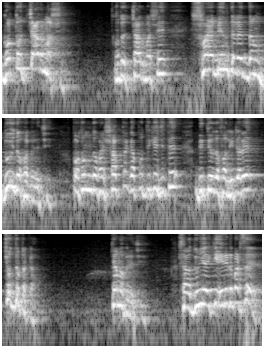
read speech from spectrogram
গত চার মাসে, গত চার মাসে সয়াবিন তেলের দাম দুই দফা বেড়েছে। প্রথম দফায় সাত টাকা প্রতি কেজিতে, দ্বিতীয় দফা লিটারে চোদ্দ টাকা। কেন বেড়েছে? সারা দুনিয়ায় কি এই রেটে বাড়ছে?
